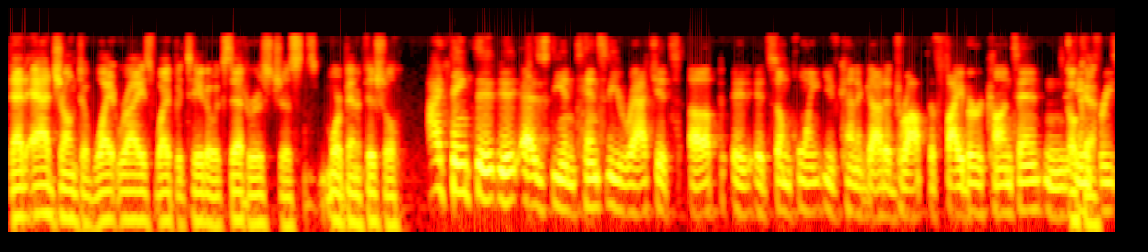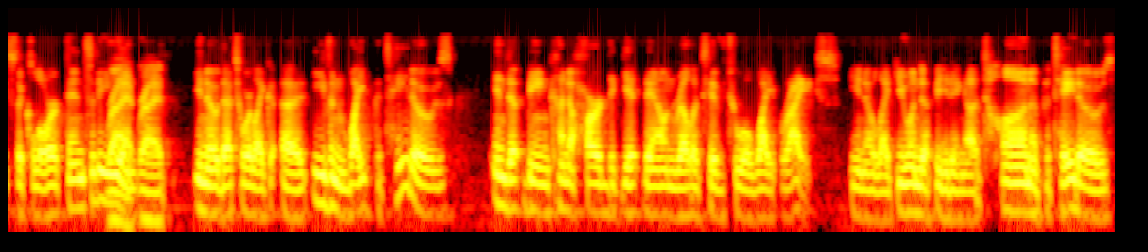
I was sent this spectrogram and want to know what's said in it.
that adjunct of white rice, white potato, etc. is just more beneficial? I think that it, as the intensity ratchets up, it, at some point you've kind of got to drop the fiber content and okay. increase the caloric density. Right, and, right you know that's where like uh, even white potatoes end up being kind of hard to get down relative to a white rice. You know, like you end up eating a ton of potatoes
